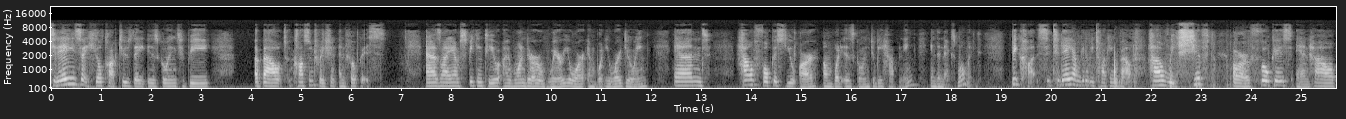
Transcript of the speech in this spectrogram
Today's Heal Talk Tuesday is going to be about concentration and focus. As I am speaking to you, I wonder where you are and what you are doing and how focused you are on what is going to be happening in the next moment. Because today I'm going to be talking about how we shift our focus and how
